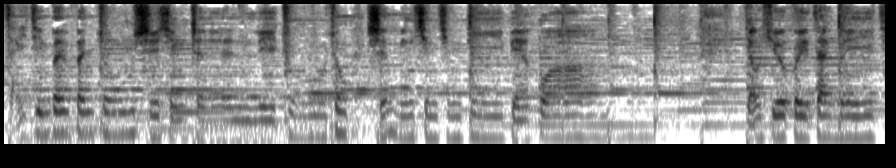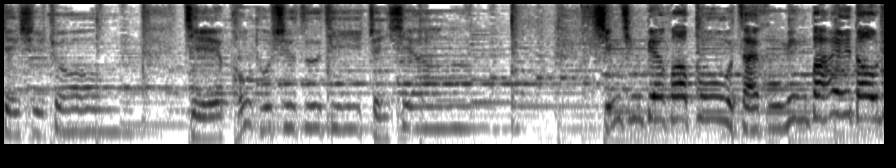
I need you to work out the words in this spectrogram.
在尽本分中实行真理，注重生命性情的变化。要学会在每件事中解剖透视自己真相，性情变化不在乎明白道理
